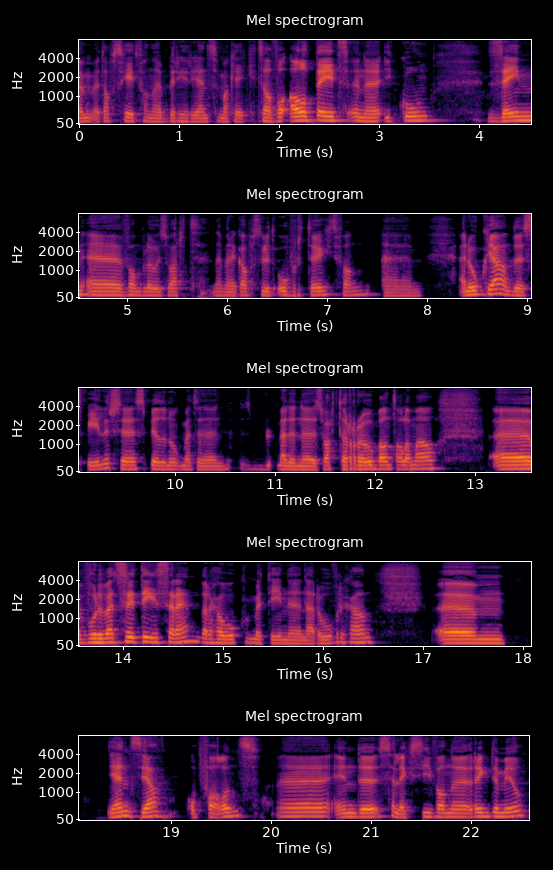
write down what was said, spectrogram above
Um, het afscheid van uh, Birger Jensen. Maar kijk, het zal voor altijd een uh, icoon zijn van Blauw-Zwart. Daar ben ik absoluut overtuigd van. Um, en ook, ja, de spelers speelden ook met een, met een zwarte rouwband allemaal. voor de wedstrijd tegen Serrain. Daar gaan we ook meteen naar over gaan. Um, Jens, ja, opvallend in de selectie van Rick de Meel.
